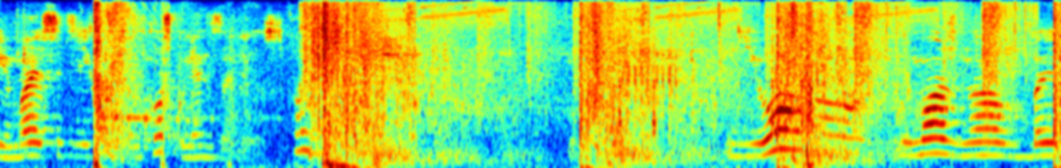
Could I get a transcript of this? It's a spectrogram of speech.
Суті, має сидіти там кошку, я не знаю. Його не можна вбити.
